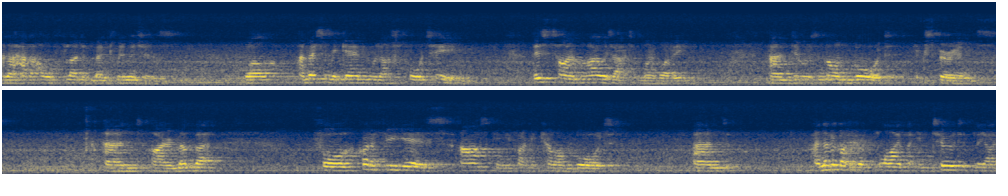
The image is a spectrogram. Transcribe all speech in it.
And I had a whole flood of mental images. Well, I met him again when I was 14. This time I was out of my body, and it was an on-board experience. And I remember for quite a few years asking if I could come on board, and I never got a reply, but intuitively I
